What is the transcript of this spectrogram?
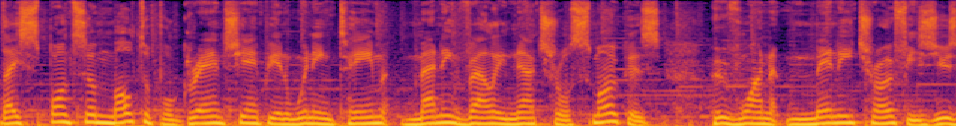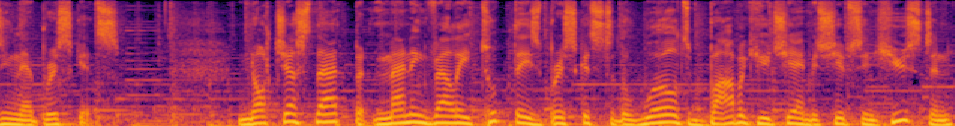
They sponsor multiple Grand Champion winning team Manning Valley Natural Smokers who've won many trophies using their briskets. Not just that, but Manning Valley took these briskets to the World's Barbecue Championships in Houston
